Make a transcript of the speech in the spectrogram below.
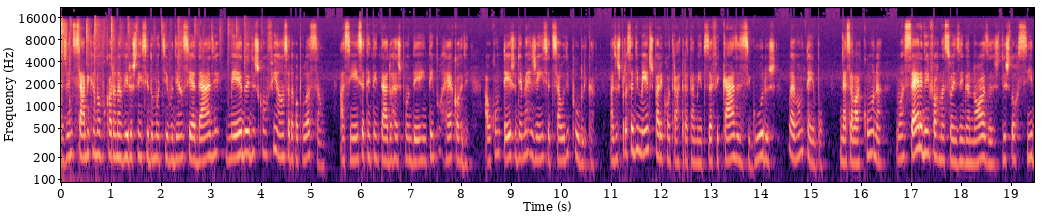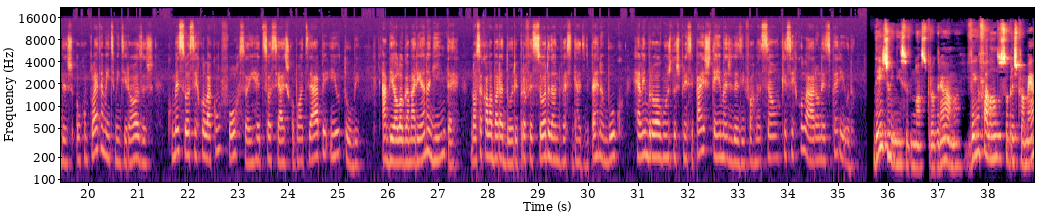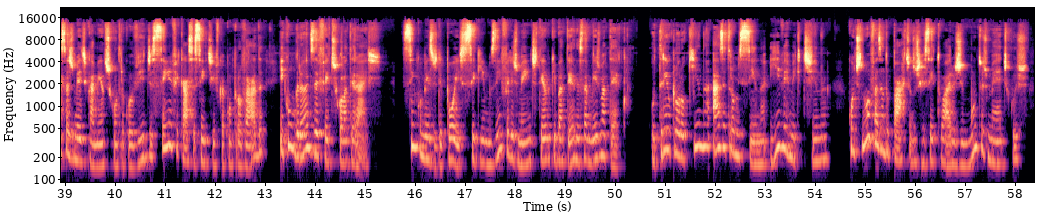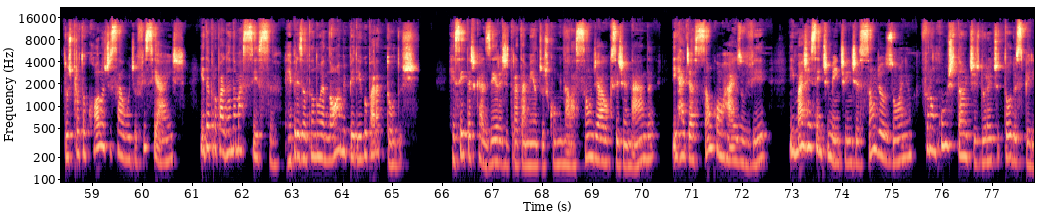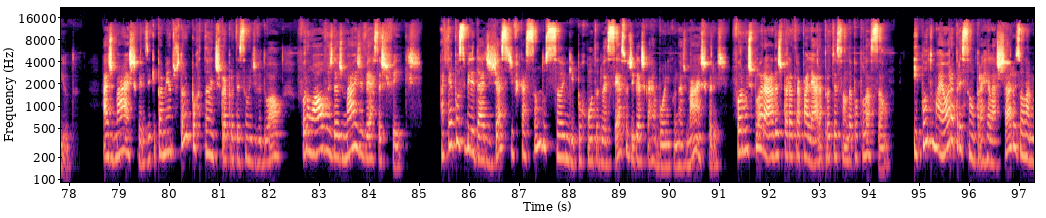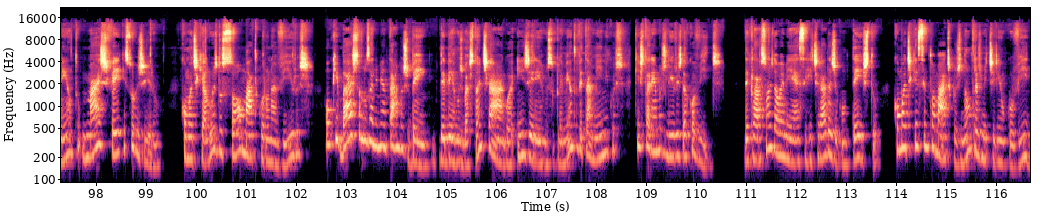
A gente sabe que o novo coronavírus tem sido motivo de ansiedade, medo e desconfiança da população. A ciência tem tentado responder em tempo recorde ao contexto de emergência de saúde pública, mas os procedimentos para encontrar tratamentos eficazes e seguros levam tempo. Nessa lacuna, uma série de informações enganosas, distorcidas ou completamente mentirosas começou a circular com força em redes sociais como WhatsApp e YouTube. A bióloga Mariana Guinter, nossa colaboradora e professora da Universidade de Pernambuco, relembrou alguns dos principais temas de desinformação que circularam nesse período. Desde o início do nosso programa, venho falando sobre as promessas de medicamentos contra a Covid sem eficácia científica comprovada e com grandes efeitos colaterais. Cinco meses depois, seguimos, infelizmente, tendo que bater nessa mesma tecla. O trio cloroquina, azitromicina e ivermectina continua fazendo parte dos receituários de muitos médicos, dos protocolos de saúde oficiais e da propaganda maciça, representando um enorme perigo para todos. Receitas caseiras de tratamentos como inalação de água oxigenada, irradiação com raios UV e, mais recentemente, a injeção de ozônio foram constantes durante todo esse período. As máscaras, equipamentos tão importantes para a proteção individual, foram alvos das mais diversas fakes. Até possibilidades de acidificação do sangue por conta do excesso de gás carbônico nas máscaras foram exploradas para atrapalhar a proteção da população. E quanto maior a pressão para relaxar o isolamento, mais fakes surgiram, como a de que a luz do sol mata o coronavírus, ou que basta nos alimentarmos bem, bebermos bastante água e ingerirmos suplementos vitamínicos que estaremos livres da Covid. Declarações da OMS retiradas de contexto, como a de que sintomáticos não transmitiriam Covid,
